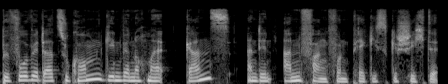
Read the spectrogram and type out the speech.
Bevor wir dazu kommen, gehen wir noch mal ganz an den Anfang von Peggys Geschichte.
